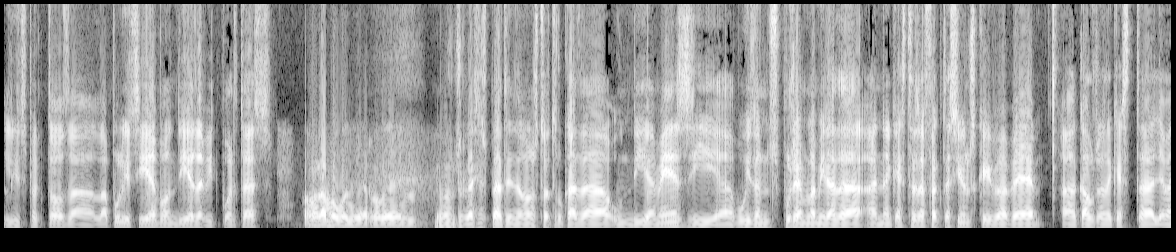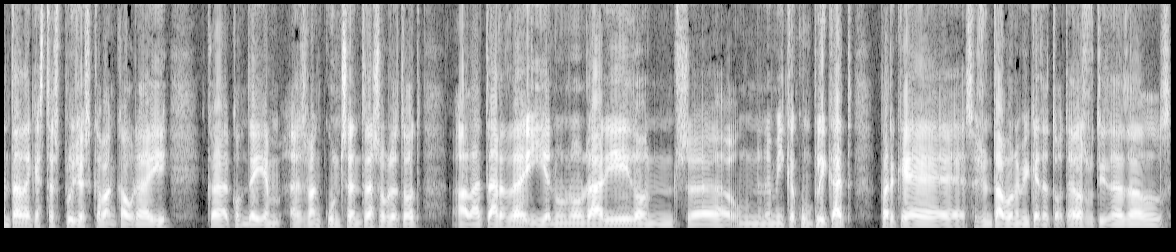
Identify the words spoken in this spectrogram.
l'inspector de la policia. Bon dia, David Puertas. Hola, molt bon dia, Rubén. Doncs gràcies per atendre la nostra trucada un dia més i avui doncs posem la mirada en aquestes afectacions que hi va haver a causa d'aquesta llevantada, aquestes pluges que van caure ahir, que com dèiem es van concentrar sobretot a la tarda i en un horari doncs eh, una mica complicat perquè s'ajuntava una miqueta tot, eh? la sortida dels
